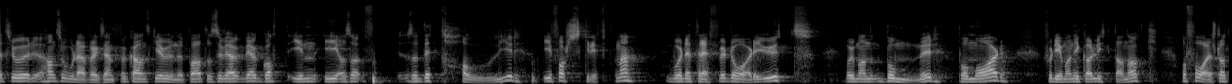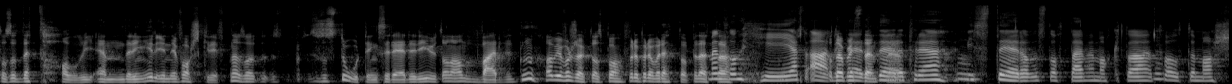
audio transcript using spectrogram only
jeg tror Hans Olav for eksempel, kan skrive under på at altså, vi, har, vi, har, gått inn i altså, altså, detaljer i forskriftene hvor det treffer dårlig ut hvor man bommer på mål fordi man ikke har lytta nok. Og foreslått også detaljendringer inn i forskriftene. Så, så stortingsregjereri ut av en annen verden har vi forsøkt oss på for å prøve å rette opp i dette. Men sånn helt ærlig, dere, dere tre. Hvis dere hadde stått der med makta 12. mars,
